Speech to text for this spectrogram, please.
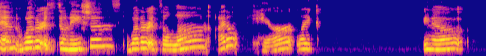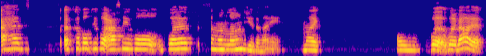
And whether it's donations, whether it's a loan, I don't care. Like, you know, I had a couple people ask me, well, what if someone loaned you the money? I'm like, well, what, what about it?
